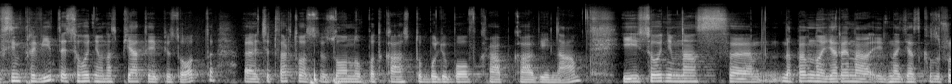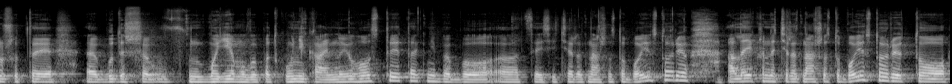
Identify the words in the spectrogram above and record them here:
Всім привіт! Сьогодні у нас п'ятий епізод е, четвертого сезону подкасту Болюбов. Війна. І сьогодні в нас, е, напевно, Ярина, я скажу, що ти е, будеш в моєму випадку унікальною гостею, так ніби, бо це через нашу з тобою історію. Але якщо не через нашу з тобою історію, то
